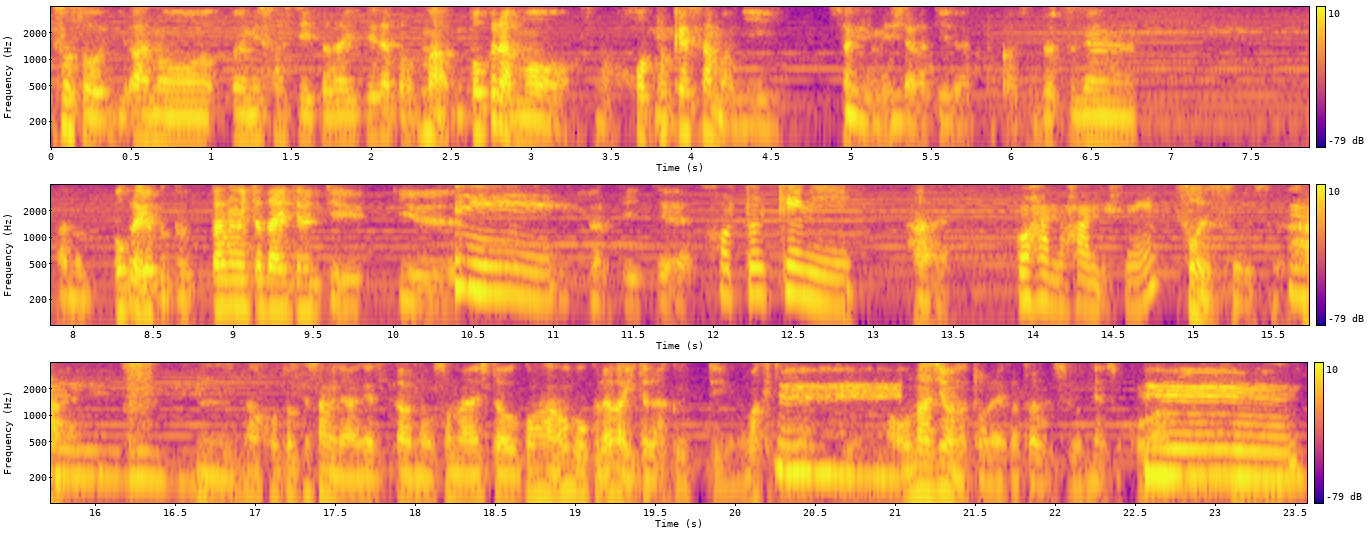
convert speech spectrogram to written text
そうそう、あの、お読みさせていただいて、だと、まあ、僕らも、その仏様に先に召し上がっていただくとか、その仏前、あの、僕らよく物販をいただいてるっていう、いうえ言えわれていて、仏に。はい。ご飯の飯ですね。そうです、そうです。はい。ううん仏様にあげあのお供えしたご飯を僕らがいただくっていう、分けていただくっていう、まあ同じような捉え方ですよね、そこうは。ん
